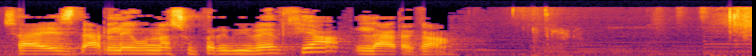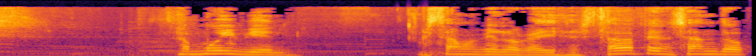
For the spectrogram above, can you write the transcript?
O sea, es darle una supervivencia larga. Está muy bien. Está muy bien lo que dices. Estaba pensando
